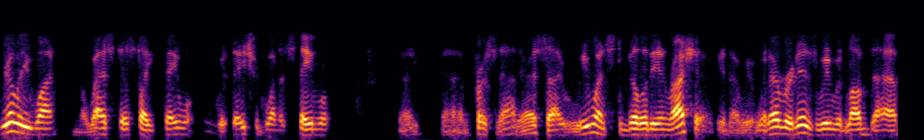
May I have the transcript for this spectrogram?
really want the West just like they they should want a stable like, uh, personality on our side. We want stability in Russia. You know, whatever it is, we would love to have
